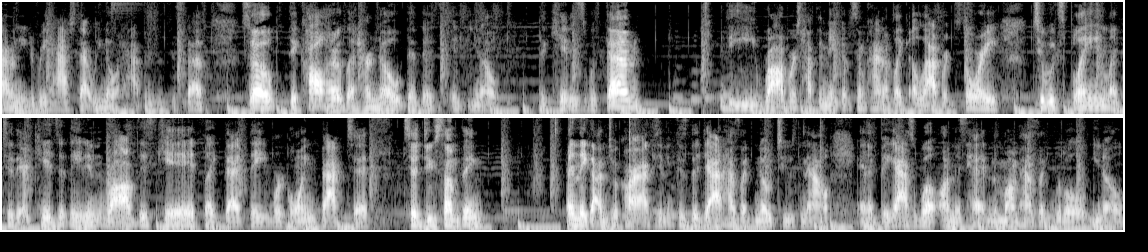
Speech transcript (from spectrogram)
I don't need to rehash that. We know what happens with this stuff. So they call her, let her know that there's, you know, the kid is with them the robbers have to make up some kind of like elaborate story to explain like to their kids that they didn't rob this kid like that they were going back to to do something and they got into a car accident because the dad has like no tooth now and a big ass welt on his head and the mom has like little you know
